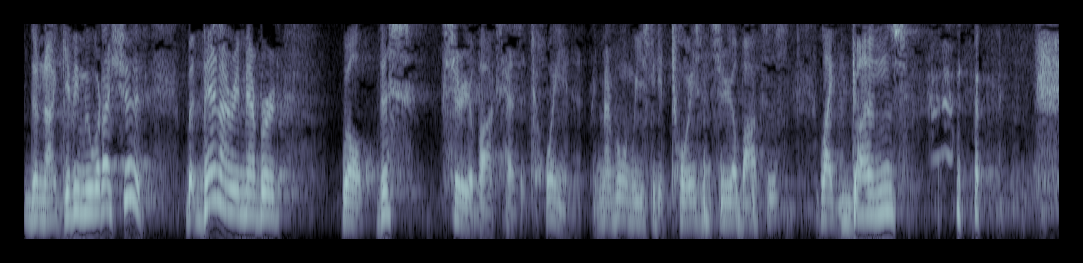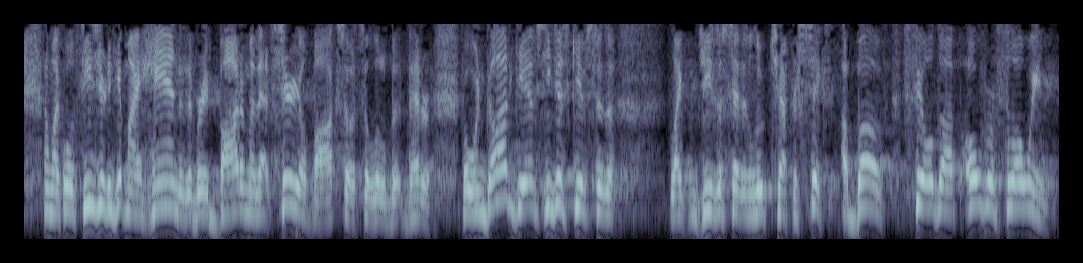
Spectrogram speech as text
they're not giving me what I should. But then I remembered, well, this cereal box has a toy in it. Remember when we used to get toys in cereal boxes? Like guns? I'm like, well, it's easier to get my hand to the very bottom of that cereal box, so it's a little bit better. But when God gives, He just gives to the, like Jesus said in Luke chapter 6, above, filled up, overflowing.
